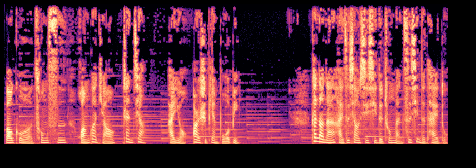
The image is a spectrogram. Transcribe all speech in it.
包括葱丝、黄瓜条、蘸酱，还有二十片薄饼。看到男孩子笑嘻嘻的、充满自信的态度，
